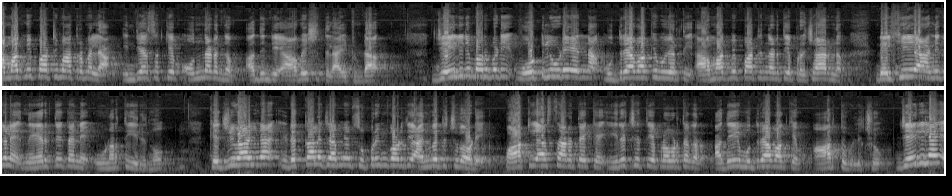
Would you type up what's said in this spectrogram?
ആം ആദ്മി പാർട്ടി മാത്രമല്ല ഇന്ത്യ സഖ്യം ഒന്നടങ്കം അതിന്റെ ആവേശത്തിലായിട്ടുണ്ട്. ജയിലിന് മറുപടി വോട്ടിലൂടെ എന്ന മുദ്രാവാക്യമുയർത്തി ആം ആദ്മി പാർട്ടി നടത്തിയ പ്രചാരണം ഡൽഹിയിലെ അണികളെ നേരത്തെ തന്നെ ഉണർത്തിയിരുന്നു. കെജ്രിവാളിന് ഇടക്കാല ജാമ്യം സുപ്രീം കോടതി അനുവദിച്ചതോടെ പാർട്ടി ആസ്ഥാനത്തേക്ക് ഇരച്ചെത്തിയ പ്രവർത്തകർ അതേ മുദ്രാവാക്യം ആർത്തു വിളിച്ചു. ജയിലിലായി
